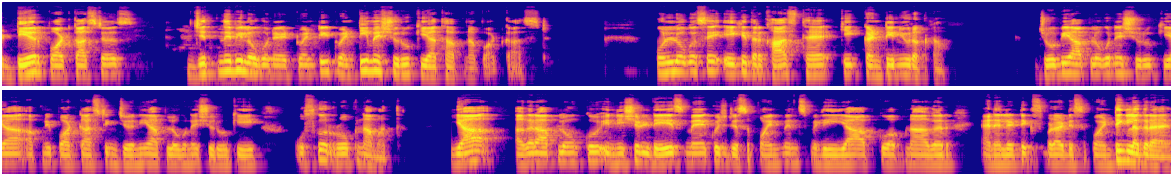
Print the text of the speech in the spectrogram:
डियर पॉडकास्टर्स जितने भी लोगों ने 2020 में शुरू किया था अपना पॉडकास्ट उन लोगों से एक ही दरखास्त है कि कंटिन्यू रखना। जो भी आप लोगों ने शुरू किया, अपनी पॉडकास्टिंग जर्नी आप लोगों ने शुरू की, उसको रोकना मत। या अगर आप लोगों को इनिशियल डेज़ में कुछ डिसअपॉइंटमेंट्स मिली, या आपको अपना अगर एनालिटिक्स बड़ा डिसअपॉइंटिंग लग रहा है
